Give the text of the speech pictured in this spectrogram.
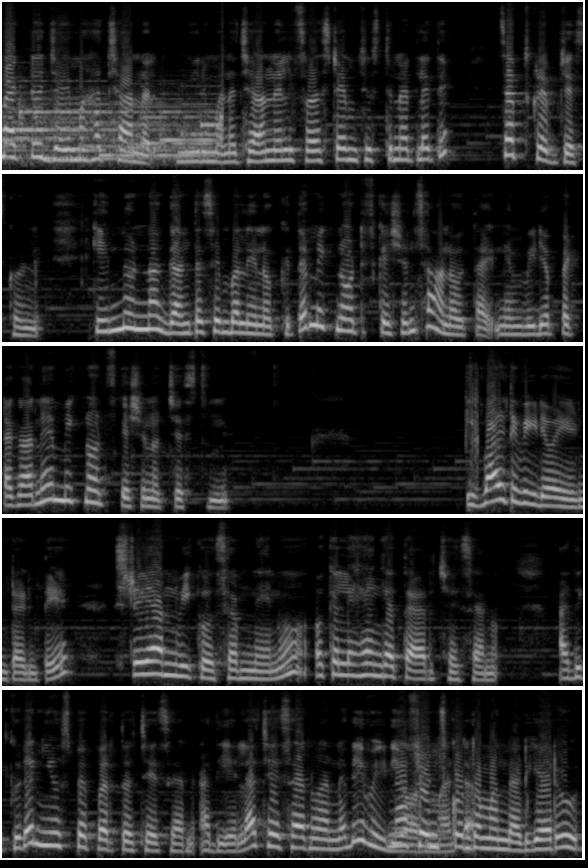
బ్యాక్ టు జై మహా ఛానల్. మీరు మన ఛానల్ ఫస్ట్ టైం చూస్తున్నట్లయితే సబ్స్క్రైబ్ చేసుకోండి. కింద ఉన్న గంట సింబల్ని నొక్కితే మీకు నోటిఫికేషన్స్ ఆన్ అవుతాయి. నేను వీడియో పెట్టగానే మీకు నోటిఫికేషన్ వచ్చేస్తుంది. ఇవాళ వీడియో ఏంటంటే శ్రేయాన్వి కోసం నేను ఒక లెహంగా తయారు చేశాను. అది కూడా న్యూస్ పేపర్తో చేశాను. అది ఎలా చేశాను అన్నది వీడియో ఫ్రెండ్స్ కొంతమంది అడిగారు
